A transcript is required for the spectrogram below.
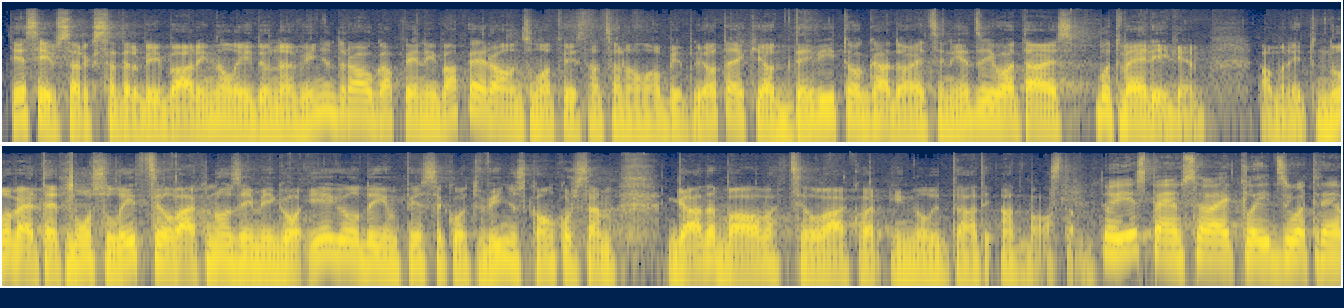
Tiesības sargs sadarbībā ar Invalīdu un viņu draugu apvienību Apērons un Latvijas Nacionālo bibliotēku jau devīto gadu aicina iedzīvotājus būt vērīgiem, pamanīt un novērtēt mūsu līdzcilvēku nozīmīgo ieguldījumu, piesakot viņus konkursam Gada balva cilvēku ar invaliditāti atbalstam. To iespējams vajag līdz 2.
